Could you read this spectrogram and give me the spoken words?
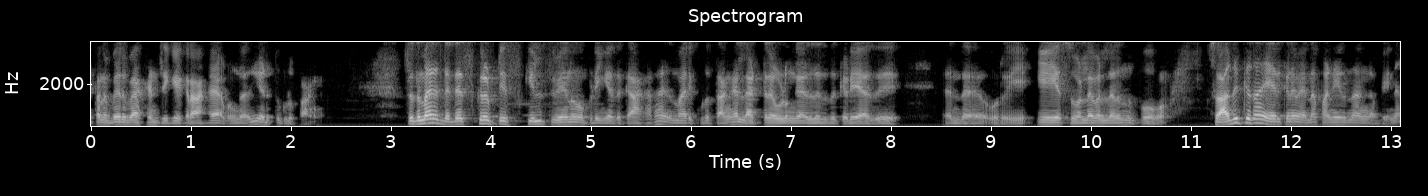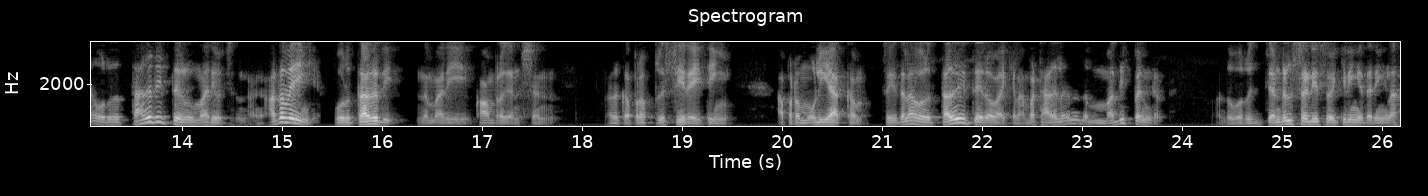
எத்தனை பேர் வேகன்சி கேட்குறாங்க அப்படிங்கிறது எடுத்து கொடுப்பாங்க. ஸோ இந்த மாதிரி இந்த டெஸ்கிரிப்டிவ் ஸ்கில்ஸ் வேணும் அப்படிங்கிறதுக்காக தான் இது மாதிரி கொடுத்தாங்க. லெட்டர் ஒழுங்காக எழுதுறது கிடையாது. இந்த ஒரு ஏஎஸ்ஓ லெவல்லேருந்து போகும் ஸோ அதுக்கு தான் ஏற்கனவே என்ன பண்ணியிருந்தாங்க அப்படின்னா ஒரு தகுதி தேர்வு மாதிரி வச்சுருந்தாங்க. அதை வைங்க. ஒரு தகுதி இந்த மாதிரி காம்ப்ரகன்ஷன் அதுக்கப்புறம் ப்ரிசி ரைட்டிங் அப்புறம் மொழியாக்கம். ஸோ இதெல்லாம் ஒரு தகுதி தேர்வை வைக்கலாம். பட் அதுலேருந்து இந்த மதிப்பெண்கள் அந்த ஒரு ஜென்ரல் ஸ்டடீஸ் வைக்கிறீங்க தெரியுங்களா?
